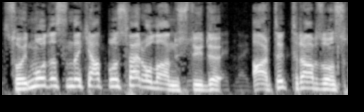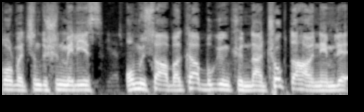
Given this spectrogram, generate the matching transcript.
Soyunma odasındaki atmosfer olağanüstüydü. Artık Trabzonspor maçını düşünmeliyiz. O müsabaka bugünkünden çok daha önemli.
